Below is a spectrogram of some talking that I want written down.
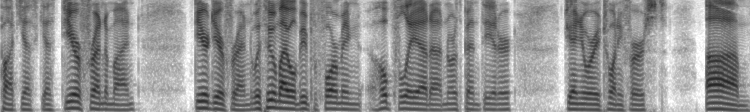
podcast guest, dear friend of mine, dear dear friend, with whom I will be performing hopefully at uh, North Bend Theater, January twenty first. Um,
